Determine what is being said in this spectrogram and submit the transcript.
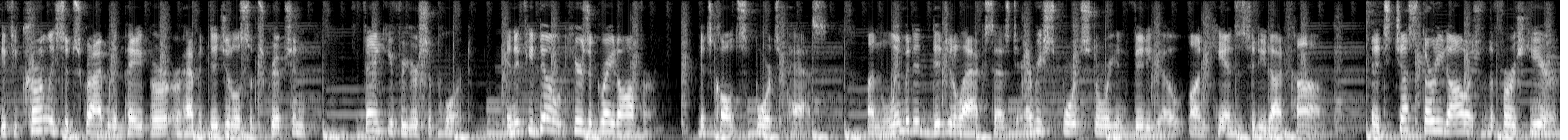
If you currently subscribe to the paper or have a digital subscription, thank you for your support. And if you don't, here's a great offer. It's called Sports Pass unlimited digital access to every sports story and video on kansascity.com. And it's just $30 for the first year.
